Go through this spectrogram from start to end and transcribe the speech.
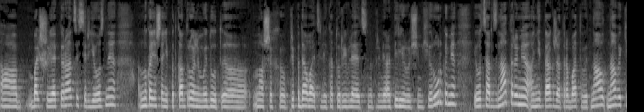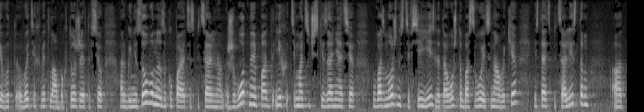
большие операции, серьезные. Ну, конечно, они под контролем идут э, наших преподавателей, которые являются, например, оперирующими хирургами. И вот с ординаторами они также отрабатывают навыки вот в этих ветлабах. Тоже это все организовано, закупаются специально животные под их тематические занятия. Возможности все есть для того, чтобы освоить навыки и стать специалистом от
